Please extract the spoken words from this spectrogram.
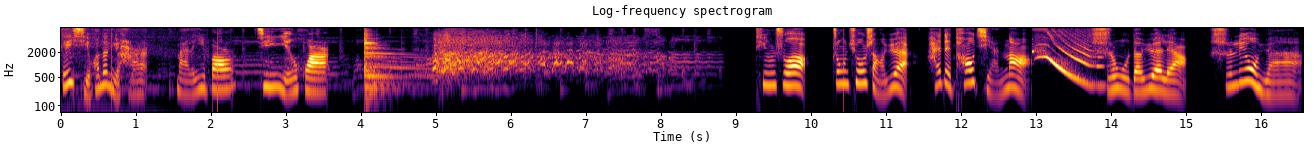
给喜欢的女孩买了一包金银花。听说中秋赏月还得掏钱呢，十五的月亮十六元。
